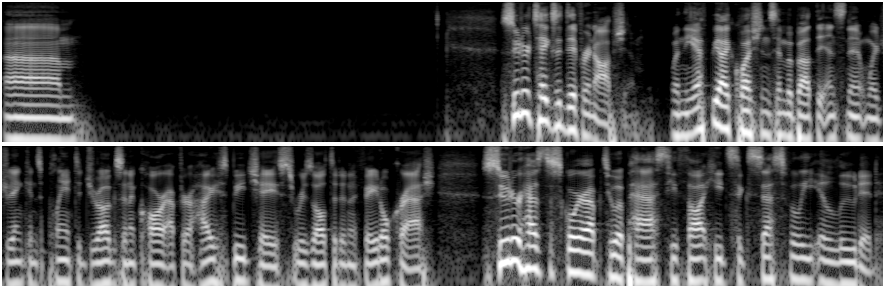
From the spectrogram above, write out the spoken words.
Um, Suiter takes a different option. When the FBI questions him about the incident where Jenkins planted drugs in a car after a high speed chase resulted in a fatal crash, Suiter has to square up to a past he thought he'd successfully eluded.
